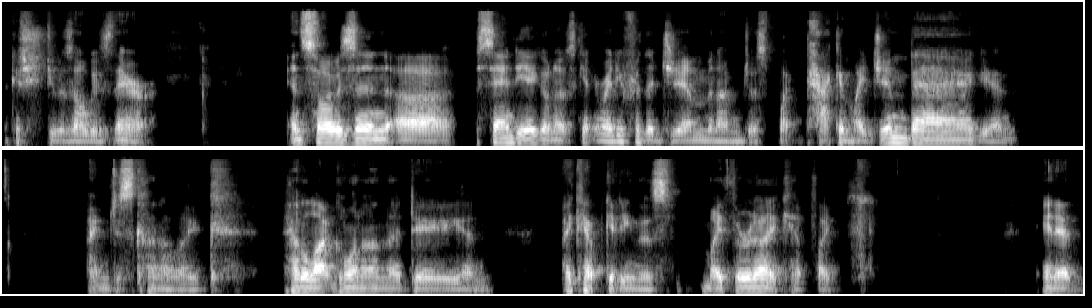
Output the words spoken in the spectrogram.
because she was always there. And so I was in uh, San Diego and I was getting ready for the gym, and I'm just like packing my gym bag, and I'm just kind of like had a lot going on that day, and I kept getting this. My third eye kept like, and it,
